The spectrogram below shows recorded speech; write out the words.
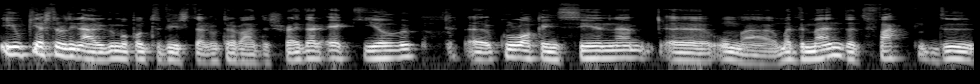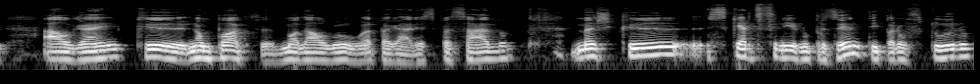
E o que é extraordinário, do meu ponto de vista, no trabalho de Schrader é que ele uh, coloca em cena uh, uma, uma demanda, de facto, de alguém que não pode, de modo algum, apagar esse passado, mas que se quer definir no presente e para o futuro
